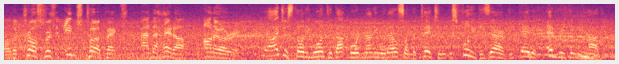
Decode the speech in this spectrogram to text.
Oh, the cross was inch perfect and the header unerring. Yeah, I just thought he wanted that more than anyone else on the pitch, and it was fully deserved. He gave it everything he had.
